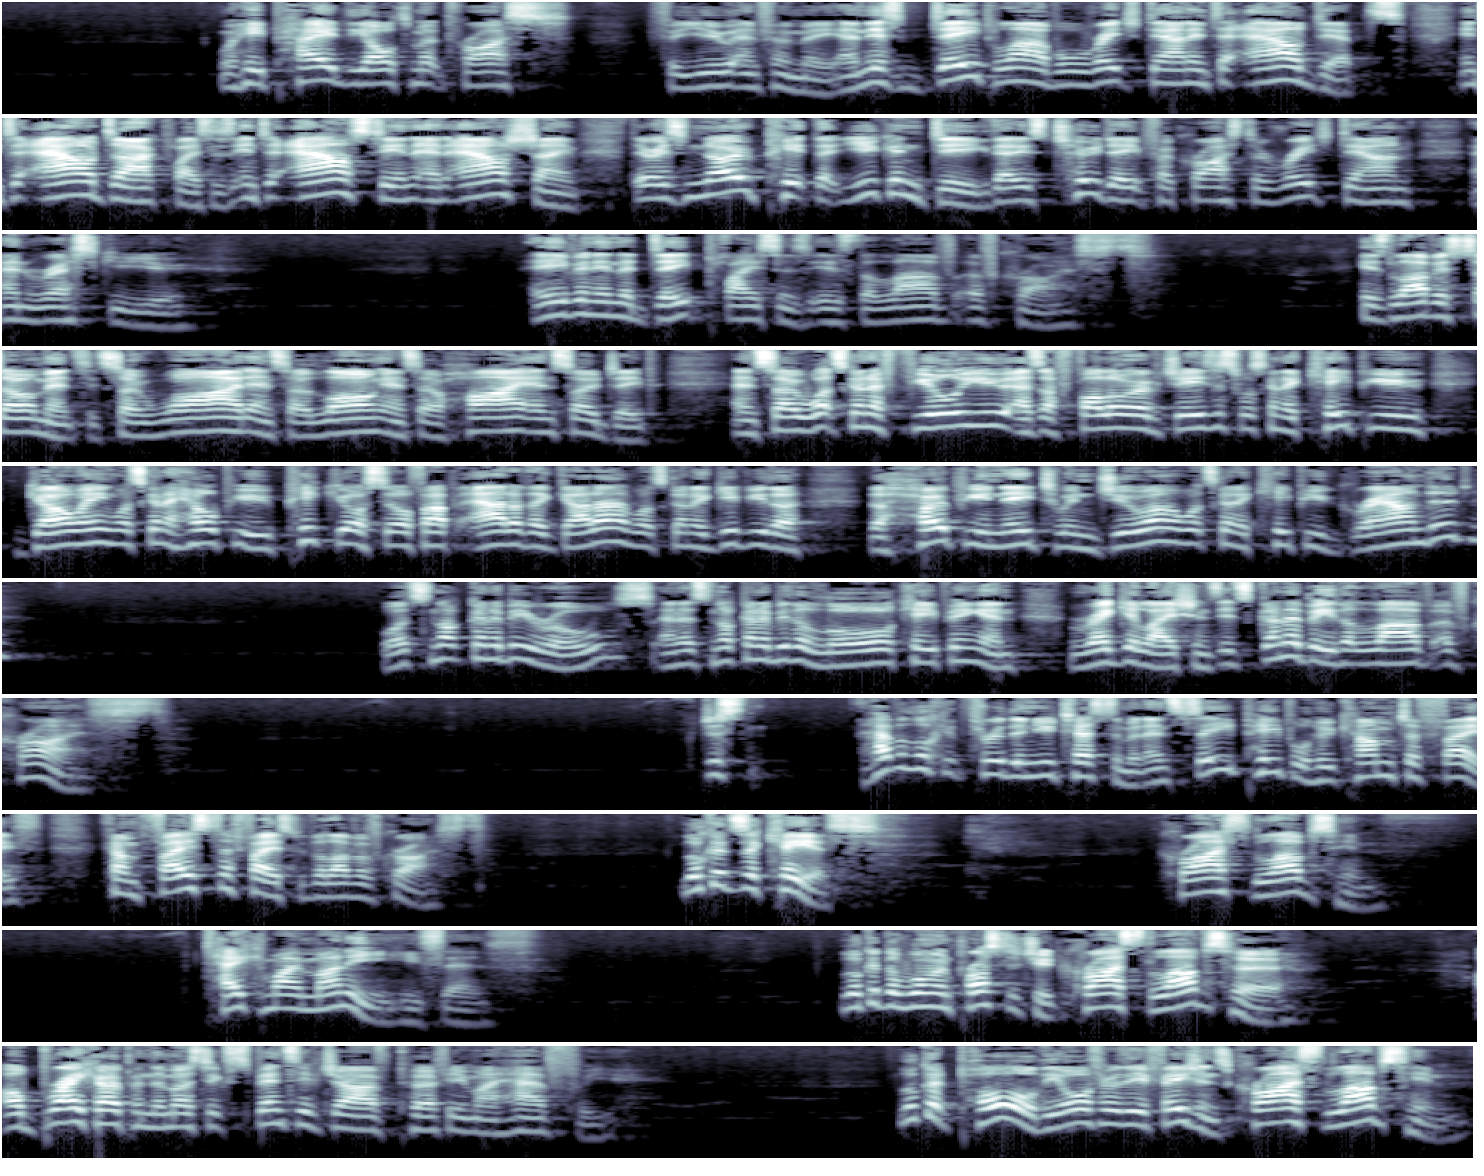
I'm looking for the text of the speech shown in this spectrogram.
where he paid the ultimate price for you and for me. And this deep love will reach down into our depths, into our dark places, into our sin and our shame. There is no pit that you can dig that is too deep for Christ to reach down and rescue you. Even in the deep places is the love of Christ. His love is so immense, it's so wide and so long and so high and so deep and so, what's going to fuel you as a follower of Jesus? What's going to keep you going? What's going to help you pick yourself up out of the gutter? What's going to give you the, the hope you need to endure? What's going to keep you grounded? Well, it's not going to be rules, and it's not going to be the law keeping and regulations. It's going to be the love of Christ. Just have a look through the New Testament and see people who come to faith, come face to face with the love of Christ. Look at Zacchaeus. Christ loves him. Take my money, he says. Look at the woman prostitute. Christ loves her. I'll break open the most expensive jar of perfume I have for you. Look at Paul, the author of the Ephesians. Christ loves him.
